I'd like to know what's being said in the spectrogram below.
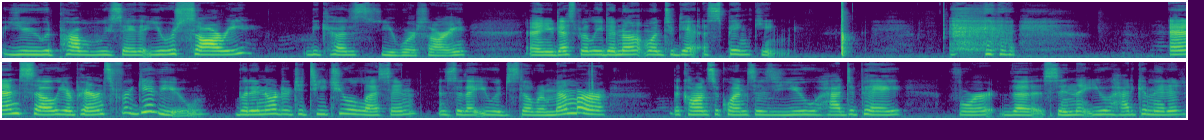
You would probably say that you were sorry because you were sorry and you desperately did not want to get a spanking. and so your parents forgive you, but in order to teach you a lesson and so that you would still remember the consequences you had to pay for the sin that you had committed,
